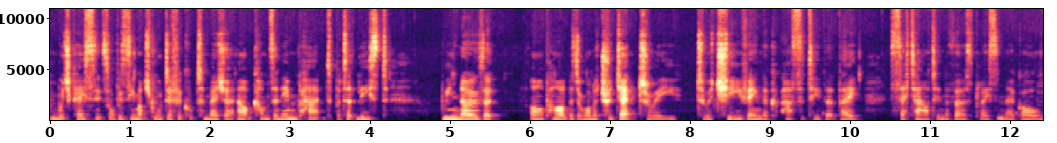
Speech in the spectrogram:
in which case it's obviously much more difficult to measure outcomes and impact, but at least we know that our partners are on a trajectory to achieving the capacity that they set out in the first place in their goal.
